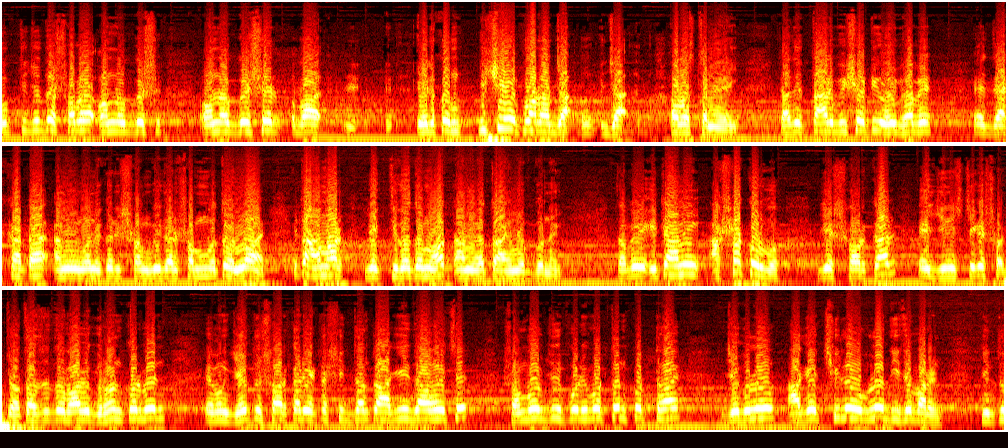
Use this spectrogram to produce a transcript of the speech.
মুক্তিযোদ্ধা সবাই অনগ্রসর অনগ্রসর বা এরকম পিছিয়ে পড়া অবস্থানে নেই। কাজে তার বিষয়টি ওইভাবে দেখাটা আমি মনে করি সংবিধান সম্মত নয়। এটা আমার ব্যক্তিগত মত, আমি হয়তো আইনজ্ঞ নই। তবে এটা আমি আশা করব যে সরকার এই জিনিসটিকে যথাযথভাবে গ্রহণ করবেন এবং যেহেতু সরকারি একটা সিদ্ধান্ত আগেই দেওয়া হয়েছে, সম্ভব যদি পরিবর্তন করতে হয়, যেগুলো আগে ছিল ওগুলো দিতে পারেন। কিন্তু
